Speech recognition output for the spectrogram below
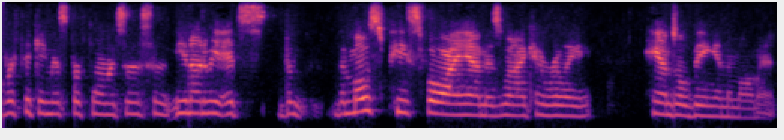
overthinking this performance and this and you know what I mean? It's the the most peaceful I am is when I can really handle being in the moment.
